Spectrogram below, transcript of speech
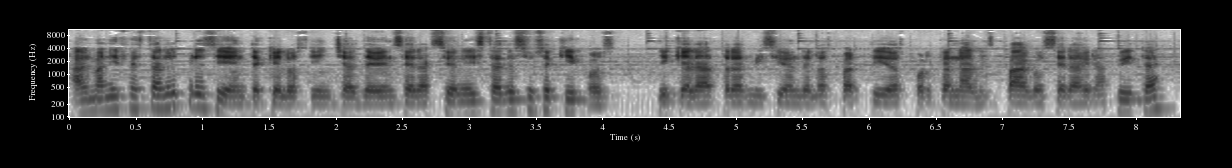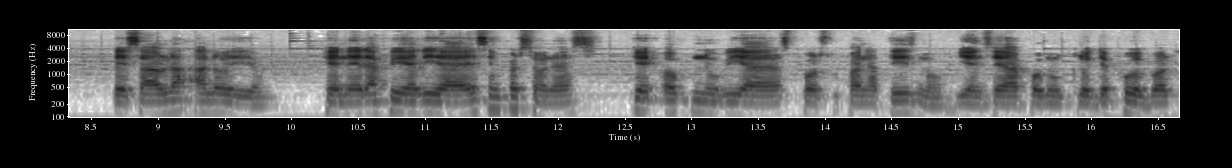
Al manifestar el presidente que los hinchas deben ser accionistas de sus equipos y que la transmisión de los partidos por canales pagos será gratuita, les habla al oído. Genera fidelidades en personas que, obnubiadas por su fanatismo, bien sea por un club de fútbol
